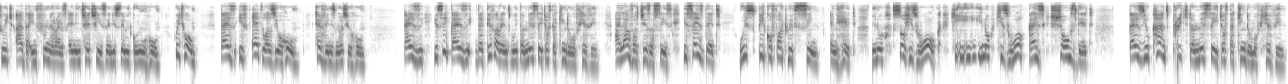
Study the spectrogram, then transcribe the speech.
to each other in funerals and in churches and you say we're going home. Which home? Guys, if earth was your home, heaven is not your home. Guys, you see, guys, the difference with the message of the kingdom of heaven. I love what Jesus says. He says that we speak of what we've seen and heard. You know, so his walk, he, he you know, his walk, guys, shows that, guys, you can't preach the message of the kingdom of heaven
